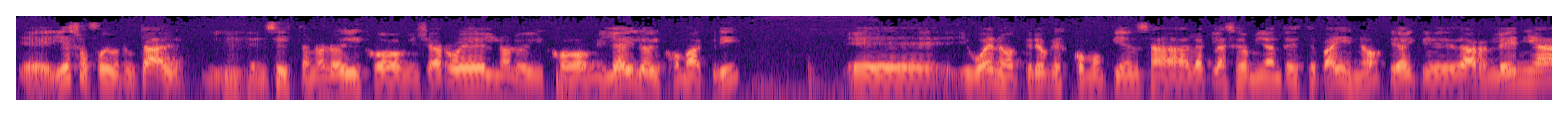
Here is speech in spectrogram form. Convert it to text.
Eh, y eso fue brutal, insisto, no lo dijo Villarruel, no lo dijo Milei, lo dijo Macri. Eh, y bueno, creo que es como piensa la clase dominante de este país, ¿no? Que hay que dar leña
